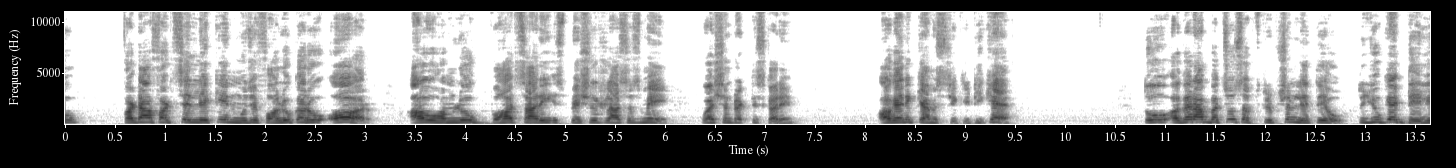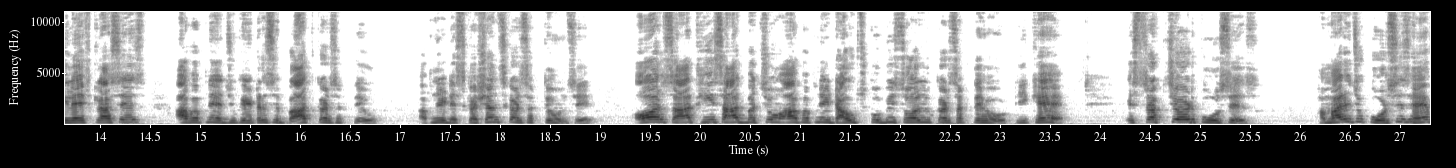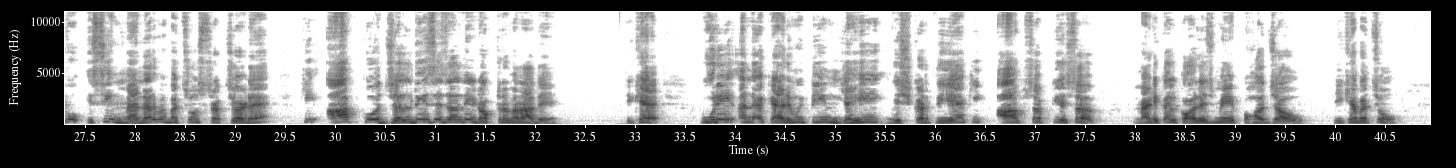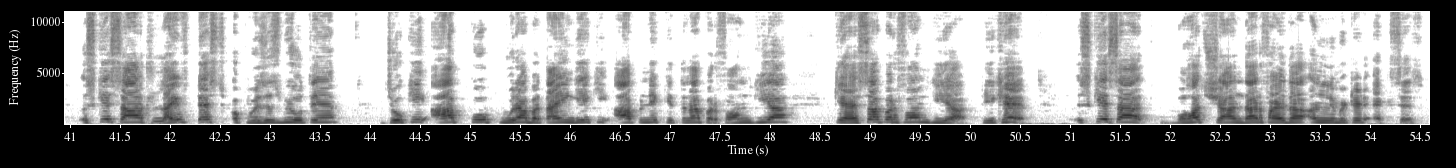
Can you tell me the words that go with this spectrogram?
फटाफट से लेकिन मुझे फॉलो करो और आओ हम लोग बहुत सारी स्पेशल क्लासेस में क्वेश्चन प्रैक्टिस करें। ऑर्गेनिक केमिस्ट्री की, ठीक है? तो अगर आप बच्चों सब्सक्रिप्शन लेते हो तो you get daily life classes आप अपने एजुकेटर से बात कर सकते हो, अपने डिस्कशंस कर सकते हो उनसे। और साथ ही साथ बच्चों, आप अपने डाउट्स को भी सॉल्व कर सकते हो, ठीक है? स्ट्रक्चर्ड कोर्सेज हमारे जो कोर्सेज हैं, वो इसी मैनर में बच्चों स्ट्रक्चर्ड हैं कि आपको जल्दी से जल्दी डॉक्टर बना दें, ठीक है? पूरी अन अकेडमी टीम यही विश करती है कि आप सबके सब मेडिकल कॉलेज में पहुँच जाओ, ठीक है बच्चों? उसके साथ लाइव टेस्ट और क्विजेस भी होते हैं, जो कि आपको पूरा बताएँगे कि आपने कितना परफॉर्म किया कैसा परफॉर्म किया, ठीक है? इसके साथ बहुत शानदार फ़ायदा अनलिमिटेड एक्सेस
